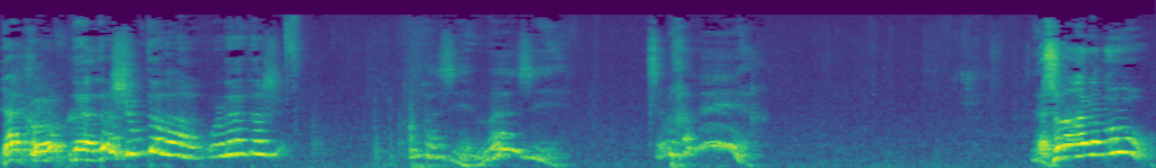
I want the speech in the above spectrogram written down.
יעקב לא ידע שום דבר, הוא לא ידע ש... מה זה? מה זה? זה מחנך. לשון הרע גמור.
